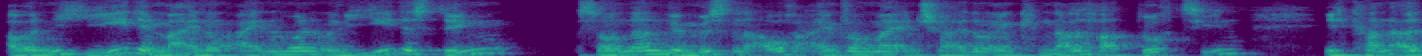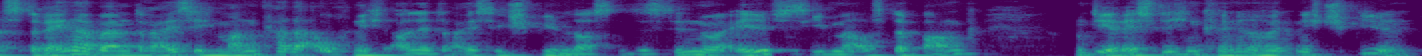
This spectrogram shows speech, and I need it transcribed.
aber nicht jede Meinung einholen und jedes Ding, sondern wir müssen auch einfach mal Entscheidungen knallhart durchziehen. Ich kann als Trainer beim 30-Mann-Kader auch nicht alle 30 spielen lassen. Das sind nur elf, sieben auf der Bank und die restlichen können heute nicht spielen.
